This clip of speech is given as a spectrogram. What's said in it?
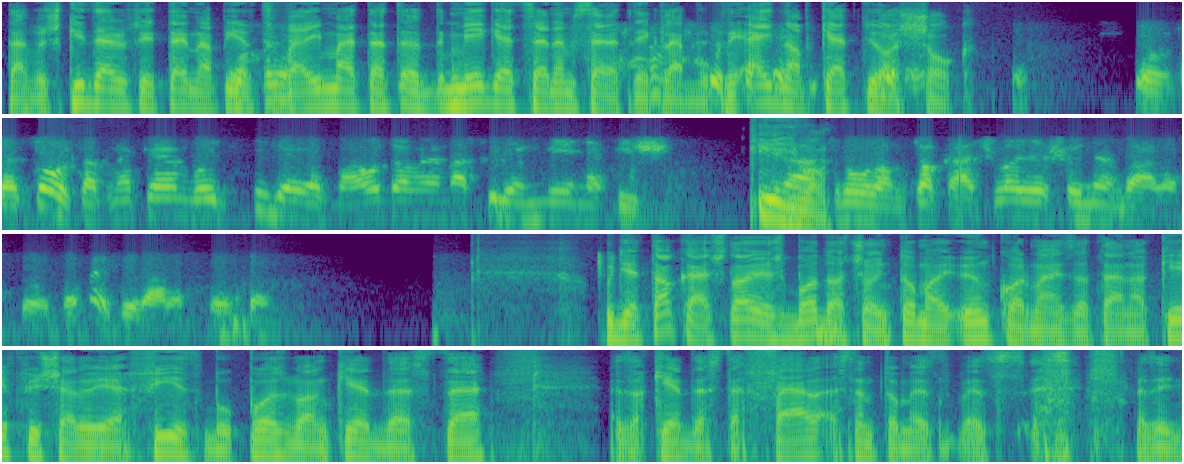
Tehát most kiderült, hogy tegnap írt veimmel, tehát még egyszer nem szeretnék lebukni. Egy nap, kettő a sok. Jó, tehát szóltak nekem, hogy figyeljek már oda, mert már külön német is kínált rólam Takács Lajos, hogy nem választottam. Ezért választottam. Ugye Takás Lajos Badacsony Tomaj önkormányzatának képviselője Facebook posztban kérdezte, ez a kérdezte fel, ezt nem tudom, ez, ez, ez, ez egy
